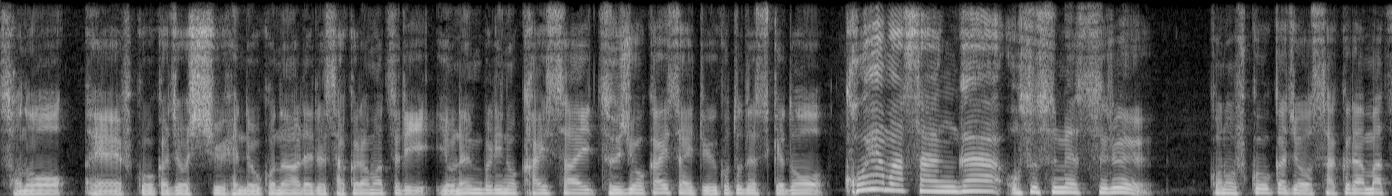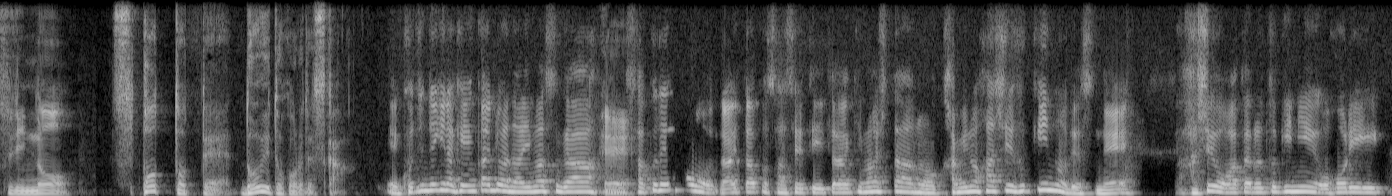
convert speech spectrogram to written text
その、えー、福岡城市周辺で行われる桜祭り4年ぶりの開催通常開催ということですけど小山さんがおすすめするこの福岡城桜祭りのスポットってどういうところですか？個人的な見解にはなりますが、ええ、昨年もライトアップさせていただきましたあの上の橋付近のですね橋を渡るときにお堀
